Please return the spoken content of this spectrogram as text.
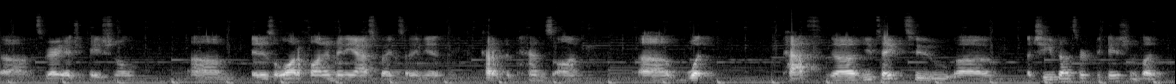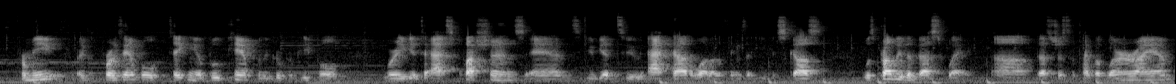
Uh, it's very educational. Um, it is a lot of fun in many aspects. I mean, it kind of depends on uh, what path uh, you take to uh, achieve that certification. But for me, for example, taking a boot camp with a group of people where you get to ask questions and you get to act out a lot of the things that you discuss was probably the best way. Uh, that's just the type of learner I am.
